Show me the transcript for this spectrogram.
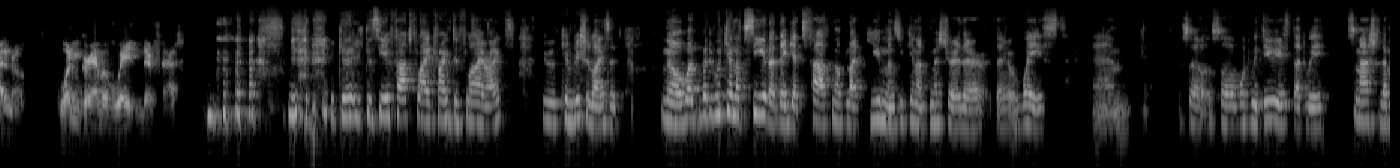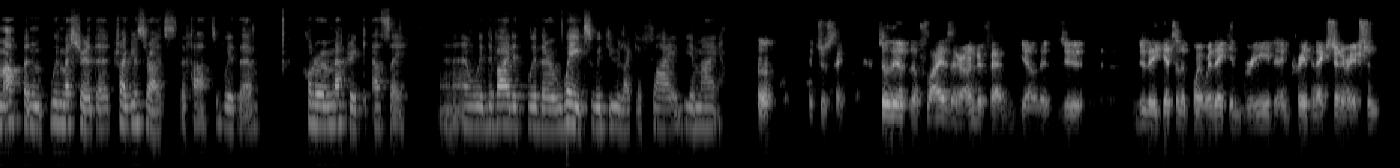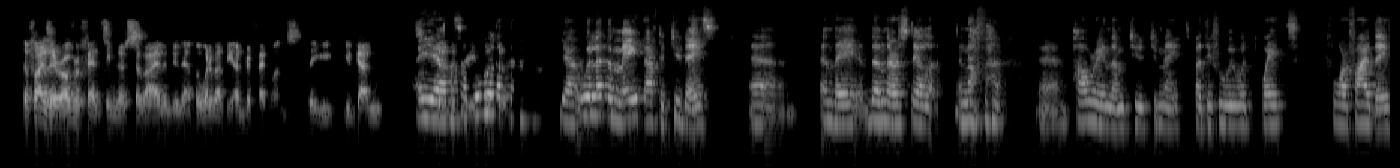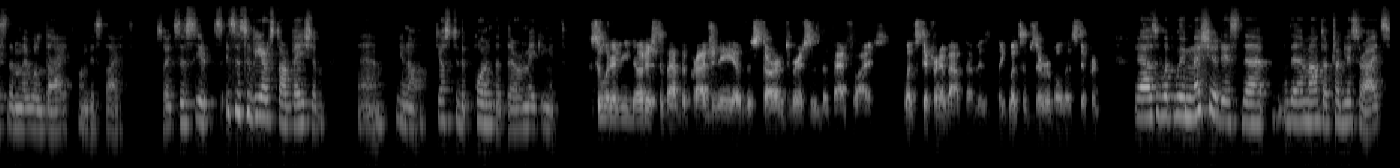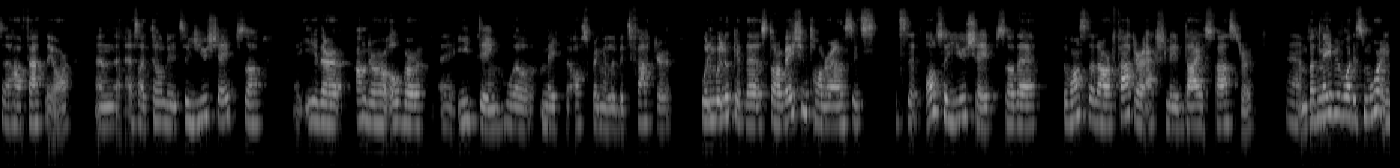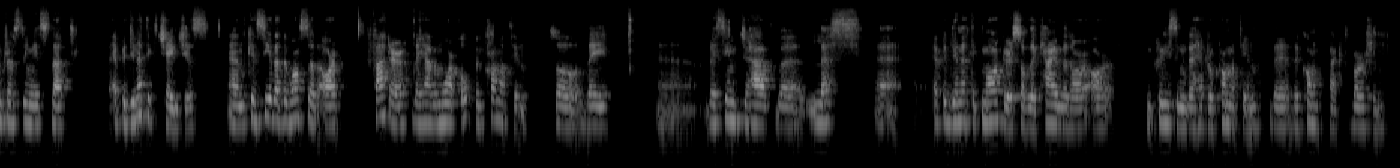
I don't know, one gram of weight and they're fat? you, can, you can see a fat fly trying to fly, right? You can visualize it. No, but but we cannot see that they get fat. Not like humans. You cannot measure their their waist. Um, so, so what we do is that we smash them up and we measure the triglycerides, the fat, with a colorimetric assay, uh, and we divide it with their weight. So we do like a fly BMI. Huh. Interesting. So the the flies that are underfed, you know, do do they get to the point where they can breed and create the next generation? The flies that are overfed seem to survive and do that, but what about the underfed ones that you, you've gotten? Yeah, so we'll them, yeah, we'll let them mate after two days, uh, and they then there's still enough uh, power in them to to mate. But if we would wait four or five days, then they will die on this diet. So it's a it's a severe starvation, um, you know, just to the point that they're making it. So, what have you noticed about the progeny of the starved versus the fat flies? What's different about them? Is like what's observable that's different? Yeah, so what we measured is the the amount of triglycerides, how fat they are, and as I told you, it's a U shape. So either under or over uh, eating will make the offspring a little bit fatter. When we look at the starvation tolerance, it's it's also U-shaped, So the the ones that are fatter actually dies faster um, but maybe what is more interesting is that epigenetic changes, and can see that the ones that are fatter they have a more open chromatin, so they uh, they seem to have uh, less uh, epigenetic markers of the kind that are, are increasing the heterochromatin, the, the compact version.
